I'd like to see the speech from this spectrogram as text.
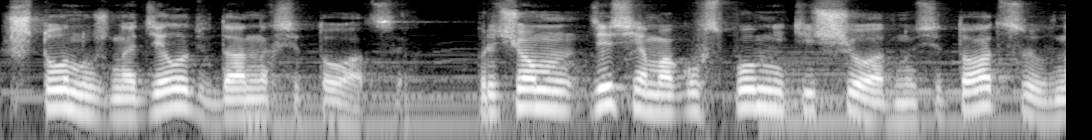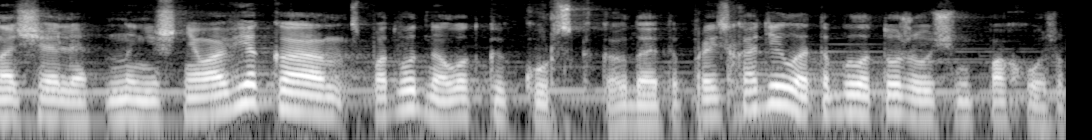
что нужно делать в данных ситуациях. Причем здесь я могу вспомнить еще одну ситуацию в начале нынешнего века с подводной лодкой Курск. Когда это происходило, это было тоже очень похоже.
